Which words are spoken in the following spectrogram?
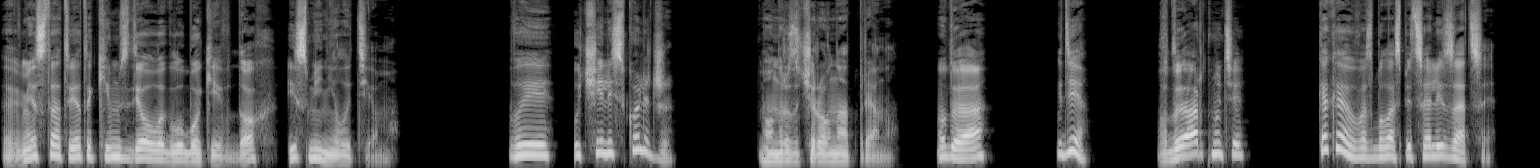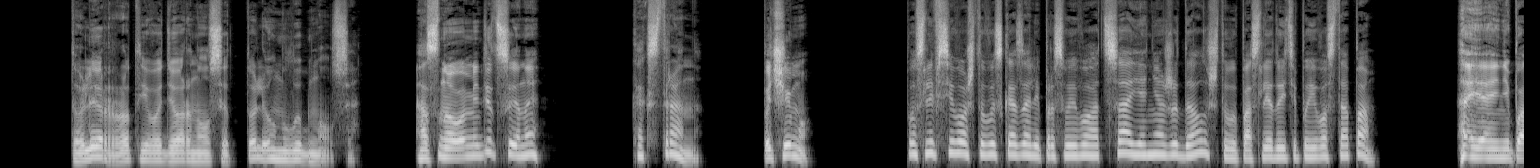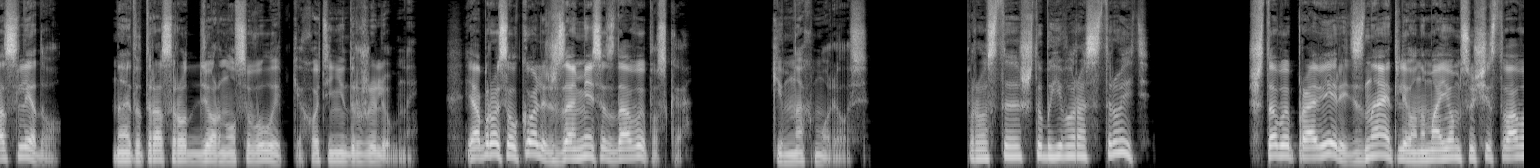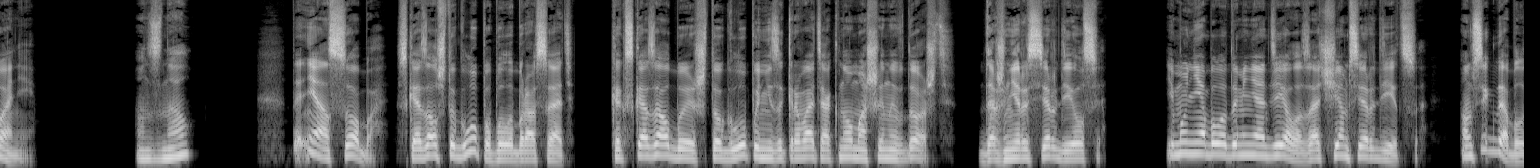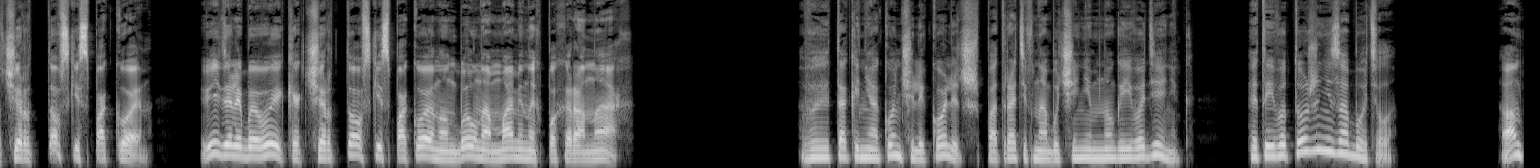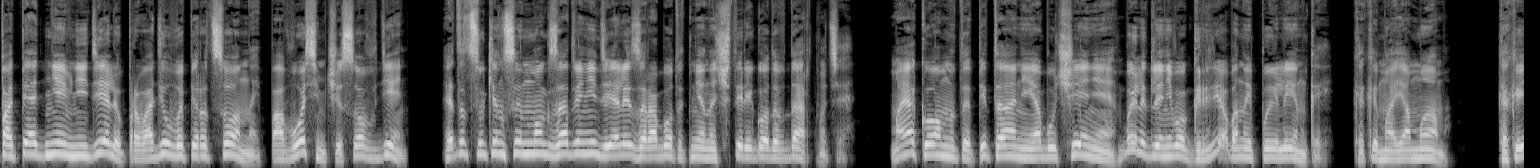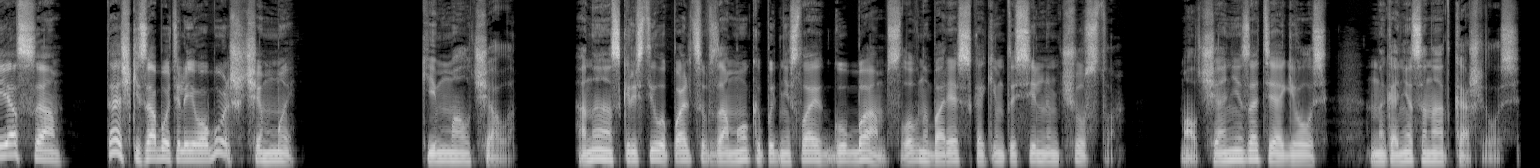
Вместо ответа Ким сделала глубокий вдох и сменила тему. «Вы учились в колледже?» Он разочарованно отпрянул. «Ну да». «Где?» «В Дартмуте». «Какая у вас была специализация?» То ли рот его дернулся, то ли он улыбнулся. «Основа медицины». «Как странно». «Почему?» «После всего, что вы сказали про своего отца, я не ожидал, что вы последуете по его стопам». «А я и не последовал». На этот раз рот дернулся в улыбке, хоть и недружелюбной. Я бросил колледж за месяц до выпуска». Ким нахмурилась. «Просто чтобы его расстроить?» «Чтобы проверить, знает ли он о моем существовании». «Он знал?» «Да не особо. Сказал, что глупо было бросать. Как сказал бы, что глупо не закрывать окно машины в дождь. Даже не рассердился. Ему не было до меня дела, зачем сердиться. Он всегда был чертовски спокоен. Видели бы вы, как чертовски спокоен он был на маминых похоронах. Вы так и не окончили колледж, потратив на обучение много его денег. Это его тоже не заботило? Он по пять дней в неделю проводил в операционной, по восемь часов в день. Этот сукин сын мог за две недели заработать мне на четыре года в Дартмуте. Моя комната, питание и обучение были для него грёбаной пылинкой, как и моя мама, как и я сам. Тачки заботили его больше, чем мы». Ким молчала. Она скрестила пальцы в замок и поднесла их к губам, словно борясь с каким-то сильным чувством. Молчание затягивалось. Наконец она откашлялась.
